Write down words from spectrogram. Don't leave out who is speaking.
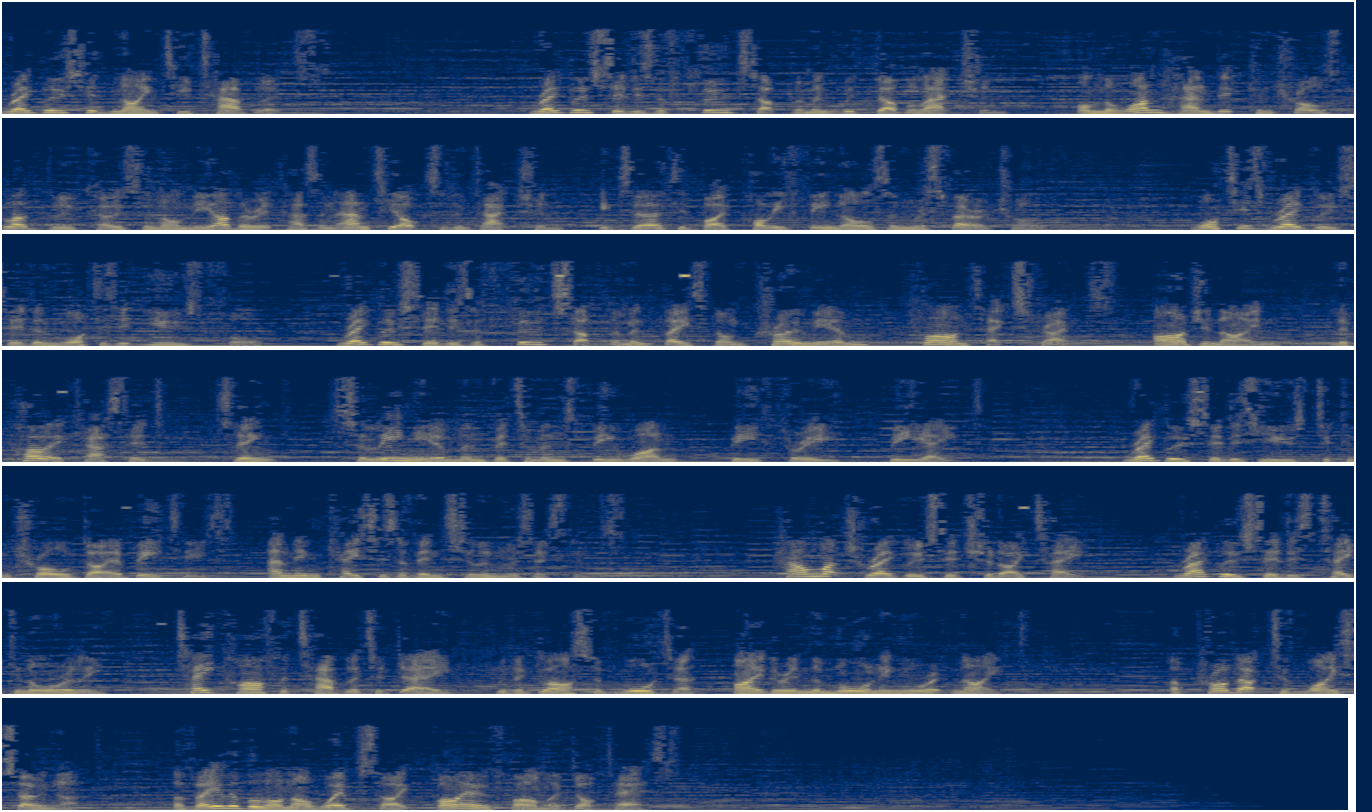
Speaker 1: Reglucid 90 tablets. Reglucid is a food supplement with double action. On the one hand it controls blood glucose and on the other it has an antioxidant action, exerted by polyphenols and resveratrol. What is Reglucid and what is it used for? Reglucid is a food supplement based on chromium, plant extracts, arginine, lipoic acid, zinc, selenium and vitamins B1, B3, B8. Reglucid is used to control diabetes, and in cases of insulin resistance. How much Reglucid should I take? Reglucid is taken orally. Take half a tablet a day, with a glass of water, either in the morning or at night. A product of Ysonut. Available on our website biopharma.s.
